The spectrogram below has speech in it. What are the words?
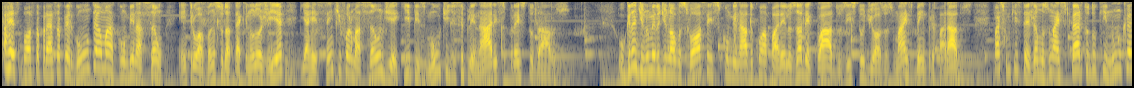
A resposta para essa pergunta é uma combinação entre o avanço da tecnologia e a recente formação de equipes multidisciplinares para estudá-los. O grande número de novos fósseis, combinado com aparelhos adequados e estudiosos mais bem preparados, faz com que estejamos mais perto do que nunca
